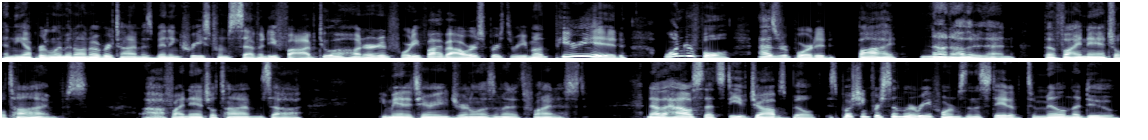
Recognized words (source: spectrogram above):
And the upper limit on overtime has been increased from 75 to 145 hours per three month period. Wonderful, as reported by none other than the Financial Times. Uh, Financial Times, uh, humanitarian journalism at its finest. Now, the house that Steve Jobs built is pushing for similar reforms in the state of Tamil Nadu,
